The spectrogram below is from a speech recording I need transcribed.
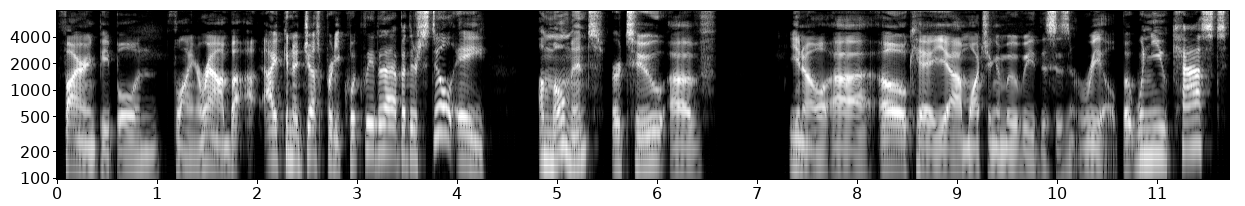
firing people and flying around. But I- I can adjust pretty quickly to that. But there's still a a moment or two of you know, uh, oh, okay, yeah, I'm watching a movie. This isn't real. But when you cast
